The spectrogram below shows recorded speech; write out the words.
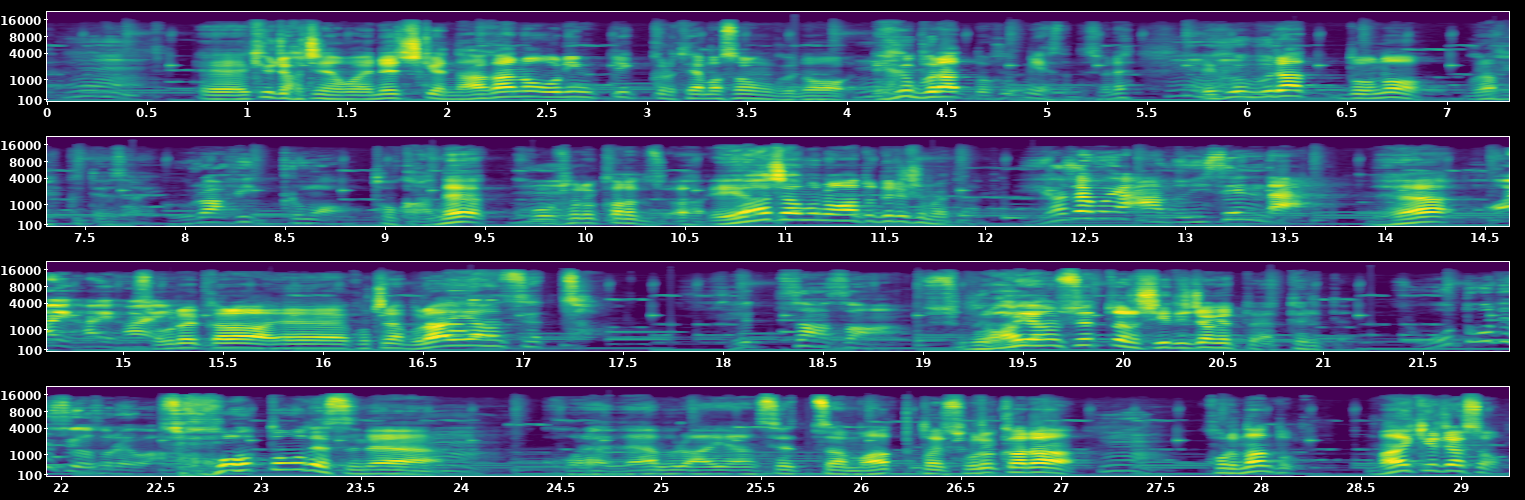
うん。えー、98年は NHK 長野オリンピックのテーマソングの F ブラッドフミヤさんですよね、F ブラッドのグラフィックデザイン。グラフィックも。とかね、こうそれからです。あエアジャムのアートディレクションもやってるんだ。エアジャムやあの2000だ。ね、はいはいはい。それから、えーこちらブライアン・セッツァセッツァーさん。ーブライアン・セッツァーの CD ジャケットやってるって。相当ですよそれは。相当ですね、これねブライアン・セッツァーもあったりそれからうん、うん、これなんとマイケル・ジャクソン。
